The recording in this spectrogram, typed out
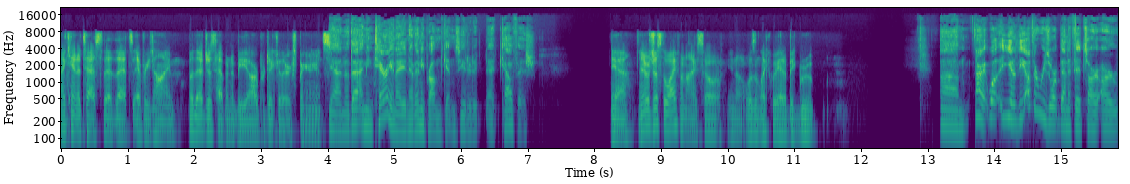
I can't attest that that's every time, but that just happened to be our particular experience. Yeah, no, that I mean Terry and I didn't have any problem getting seated at, at Cowfish. Yeah, and it was just the wife and I, so you know, it wasn't like we had a big group. Um, all right. Well, you know, the other resort benefits are, are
